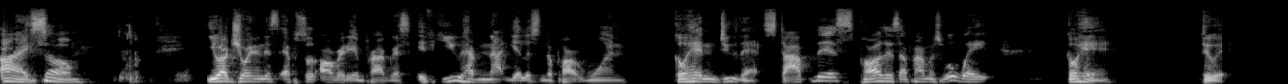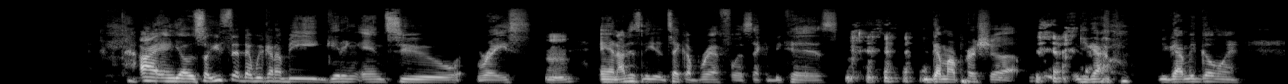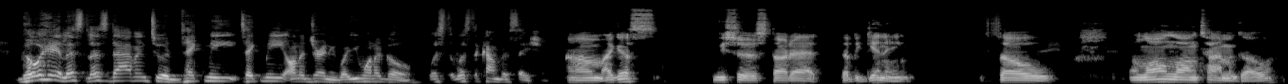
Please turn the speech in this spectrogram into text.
All right, so you are joining this episode already in progress. If you have not yet listened to part one, go ahead and do that. Stop this, pause this. I promise we'll wait. Go ahead, do it. All right, Enyo, so you said that we're gonna be getting into race, Mhm. and I just need to take a breath for a second because you got my pressure up. You got you got me going. Go ahead, let's let's dive into it. Take me take me on a journey. Where you want to go? What's the what's the conversation? Um, I guess we should start at the beginning. So, a long, long time ago,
